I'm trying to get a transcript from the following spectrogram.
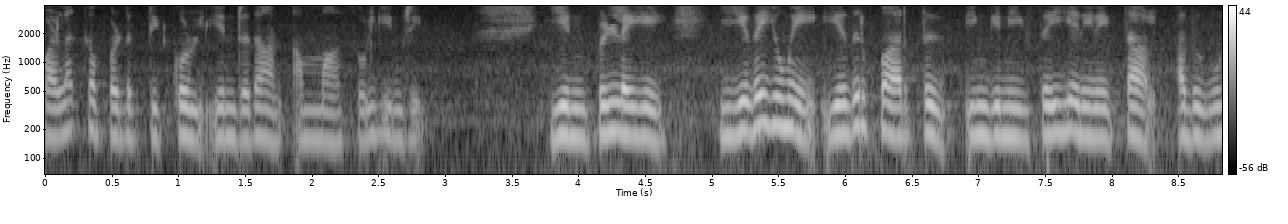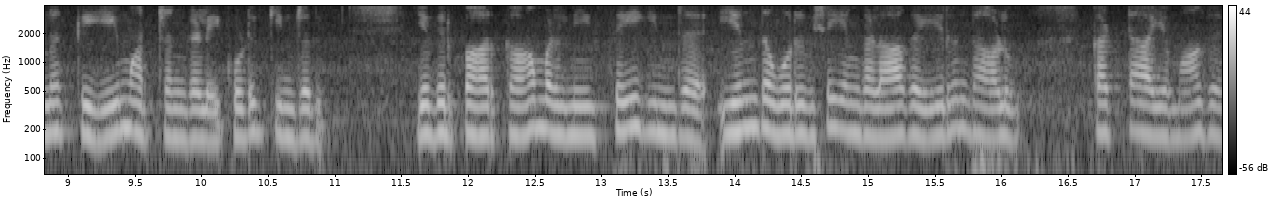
பழக்கப்படுத்திக்கொள் என்றுதான் அம்மா சொல்கின்றேன். என் பிள்ளையே எதையுமே எதிர்பார்த்து இங்கு நீ செய்ய நினைத்தால் அது உனக்கு ஏமாற்றங்களை கொடுக்கின்றது. எதிர்பார்க்காமல் நீ செய்கின்ற எந்த ஒரு விஷயங்களாக இருந்தாலும் கட்டாயமாக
